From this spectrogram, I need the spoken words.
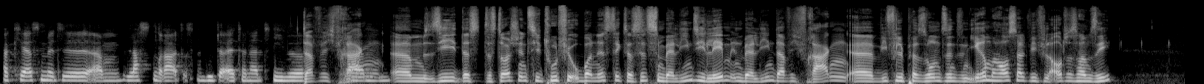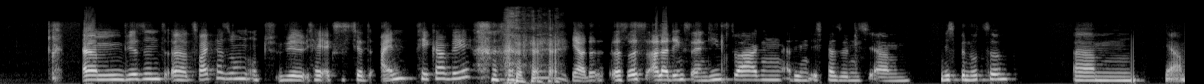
Verkehrsmittel. Ähm, Lastenrad ist eine gute Alternative. Darf ich fragen, ähm, Sie, das, das Deutsche Institut für Urbanistik, das sitzt in Berlin, Sie leben in Berlin. Darf ich fragen, äh, wie viele Personen sind in Ihrem Haushalt, wie viele Autos haben Sie? Ähm, wir sind äh, zwei Personen und wir, hier existiert ein Pkw. ja, das, das, ist allerdings ein Dienstwagen, den ich persönlich ähm, nicht benutze. Ähm, ja,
